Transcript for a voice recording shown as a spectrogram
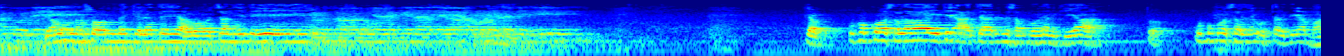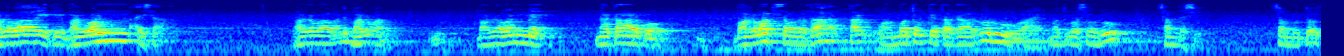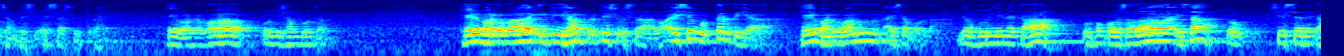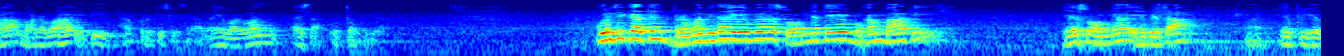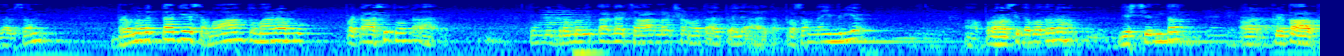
यौन सौम्य किलते अवोचन जब उपकोशल इति आचार्य ने संबोधन किया तो उपकोशल ने उत्तर दिया, भगवा इति भगवान ऐसा। भगवा माने भगवान। भगवान में नकार को भगवत शब्द था तक मतु के तकार को रू हुआ है। मतु रू, छंदसी। संबुद्ध छंदसी, ऐसा सूत्र है। हे भगव, वो भी संबोधन। हे भगव इतिहा प्रतिश्राव ऐसे उत्तर दिया। हे भगवान, ऐसा बोला। जब गुरु जी ने कहा, उपकौशल ऐसा तो शिष्य ने कहा, भगव इति प्रतिश्राव हे भगवान, ऐसा उत्तर दिया। गुरु जी कहते हैं ब्रह्म विदा ये सौम्यते मुखम भाती। हे सौम्य, हे बेटा, हे प्रिय दर्शन ब्रह्मविद्ता के समान तुम्हारा मुख प्रकाशित हो रहा है। क्योंकि ब्रह्मविद्ता का चार लक्षण होता है पहले आया था प्रसन्न इंद्रिय हाँ, प्रहसित बदन निश्चिंत और कृतार्थ।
